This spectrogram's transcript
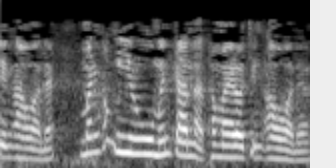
จึงเอาอะนะมันก็มีรูเหมือนกันอะทำไมเราจึงเอาอะนะ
